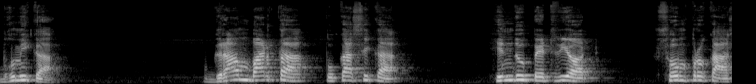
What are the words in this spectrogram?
ভূমিকা গ্রাম বার্তা প্রকাশিকা, হিন্দু পেট্রিয়ট সোমপ্রকাশ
